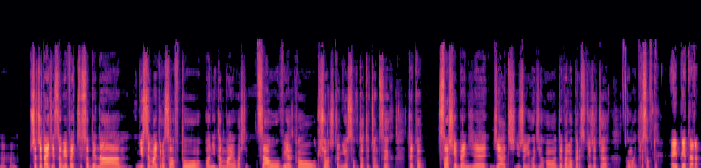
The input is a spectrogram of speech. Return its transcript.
Mhm. Przeczytajcie sobie, wejdźcie sobie na newsy Microsoftu. Oni tam mają właśnie całą wielką książkę newsów dotyczących tego, co się będzie dziać, jeżeli chodzi o deweloperskie rzeczy u Microsoftu. Ej, Pieter,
